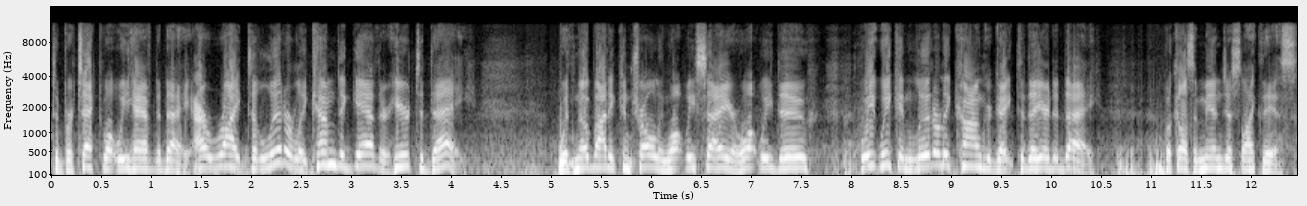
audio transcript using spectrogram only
to protect what we have today. Our right to literally come together here today with nobody controlling what we say or what we do. We, we can literally congregate today or today because of men just like this.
